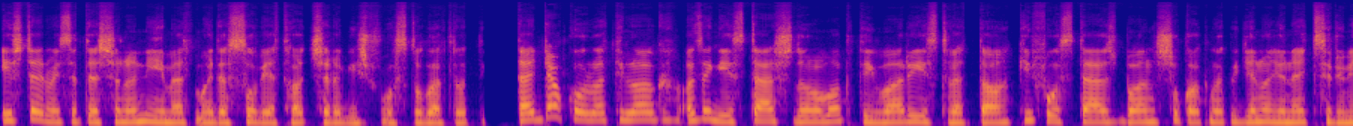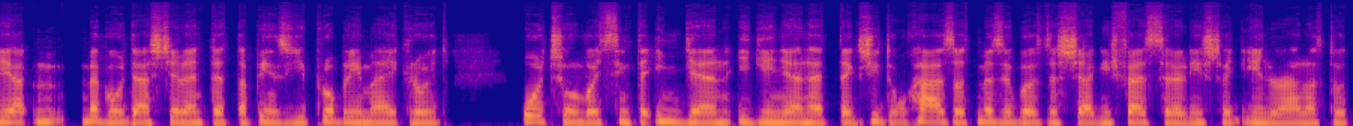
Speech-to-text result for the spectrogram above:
és természetesen a német, majd a szovjet hadsereg is fosztogatott. Tehát gyakorlatilag az egész társadalom aktívan részt vett a kifosztásban, sokaknak ugye nagyon egyszerű megoldást jelentett a pénzügyi problémáikról, hogy olcsón vagy szinte ingyen igényelhettek zsidó házat, mezőgazdasági felszerelést vagy élőállatot.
